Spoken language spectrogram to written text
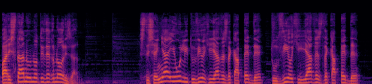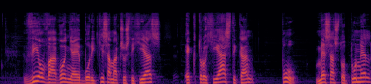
Παριστάνουν ότι δεν γνώριζαν. Στις 9 Ιούλη του 2015, του 2015, δύο βαγόνια εμπορικής αμαξοστοιχίας εκτροχιάστηκαν που μέσα στο τούνελ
